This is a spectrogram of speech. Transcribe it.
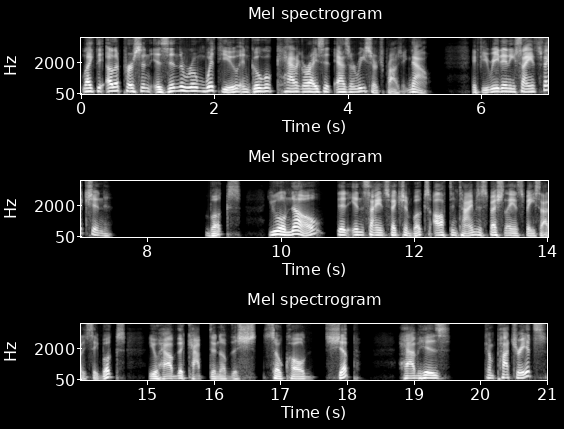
like the other person is in the room with you, and Google categorize it as a research project. Now, if you read any science fiction books, you will know that in science fiction books, oftentimes, especially in Space Odyssey books, you have the captain of the sh- so called ship have his compatriots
